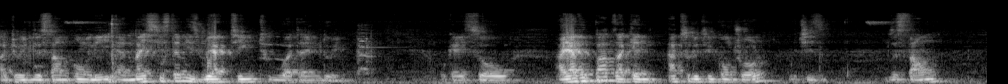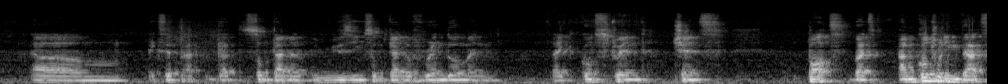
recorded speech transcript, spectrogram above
altering the sound only, and my system is reacting to what I'm doing. Okay, so I have a part I can absolutely control, which is the sound, um, except that, that sometimes I'm using some kind of random and like constrained chance parts, but I'm controlling that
